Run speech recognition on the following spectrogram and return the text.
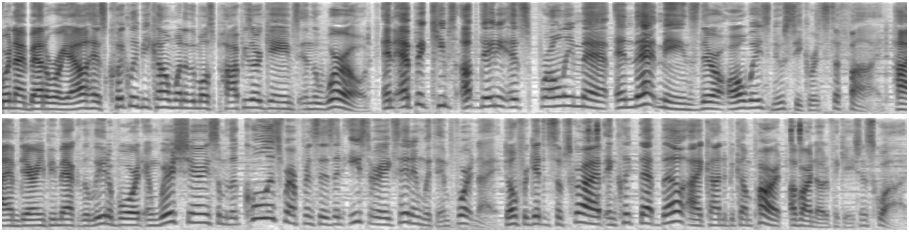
Fortnite Battle Royale has quickly become one of the most popular games in the world, and Epic keeps updating its sprawling map, and that means there are always new secrets to find. Hi, I'm Darrian P. Mack with the leaderboard, and we're sharing some of the coolest references and Easter eggs hidden within Fortnite. Don't forget to subscribe and click that bell icon to become part of our notification squad.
